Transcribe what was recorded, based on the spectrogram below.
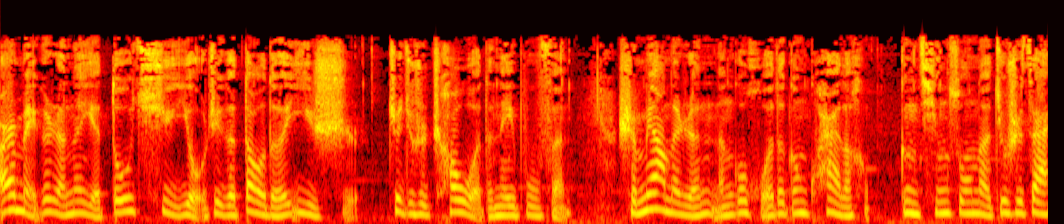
而每个人呢也都去有这个道德意识，这就是超我的那一部分。什么样的人能够活得更快乐、更轻松呢？就是在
